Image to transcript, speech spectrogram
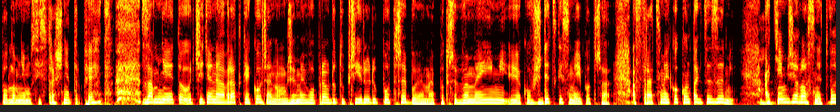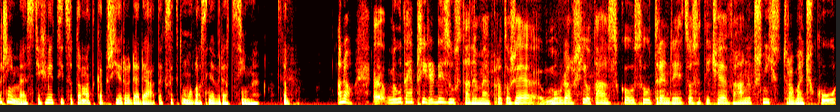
podle mě musí strašně trpět. Za mě je to určitě návrat ke kořenům, že my opravdu tu přírodu potřebujeme. Potřebujeme ji, jako vždycky jsme ji potřebovali. A ztrácíme jako kontakt ze zemí. A tím, že vlastně tvoříme z těch věcí, co ta matka příroda dá, tak se k tomu vlastně vracíme. Ano, eh, my u té přírody zůstaneme, protože mou další otázkou jsou trendy, co se týče vánočních stromečků.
